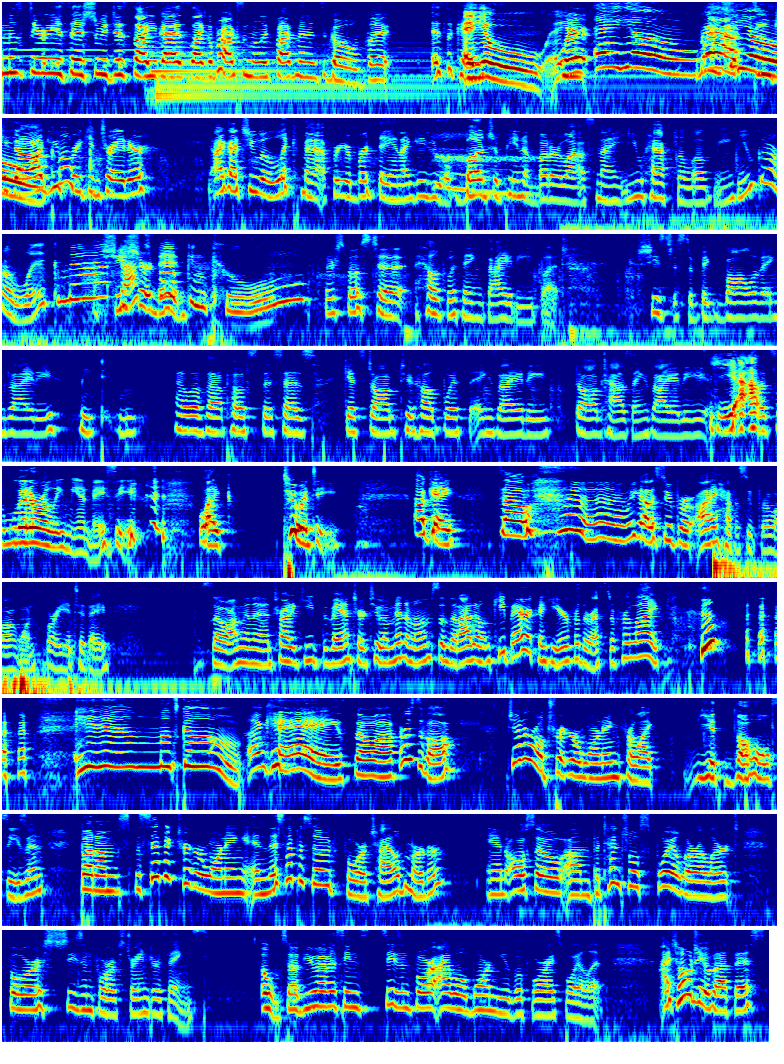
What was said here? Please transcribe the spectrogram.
Back to Mysterious Ish. We just saw you guys like approximately five minutes ago, but it's okay. Hey yo. Hey. We're hey yo, wow, Hey, yo. stinky dog, you Come on. freaking traitor. I got you a lick mat for your birthday, and I gave you a bunch of peanut butter last night. You have to love me. You got a lick, Matt? She That's sure did. fucking cool. They're supposed to help with anxiety, but she's just a big ball of anxiety. Me too. I love that post that says gets dog to help with anxiety. Dog has anxiety. Yeah. That's literally me and Macy. like to a T. Okay, so we got a super I have a super long one for you today. So I'm gonna try to keep the banter to a minimum so that I don't keep Erica here for the rest of her life. And let's go. Okay, so uh, first of all, general trigger warning for like the whole season, but um, specific trigger warning in this episode for child murder, and also um, potential spoiler alert for season four of Stranger Things. Oh, so if you haven't seen season four, I will warn you before I spoil it. I told you about this.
